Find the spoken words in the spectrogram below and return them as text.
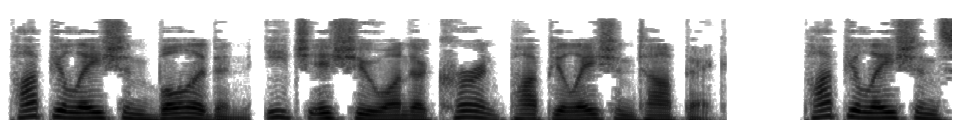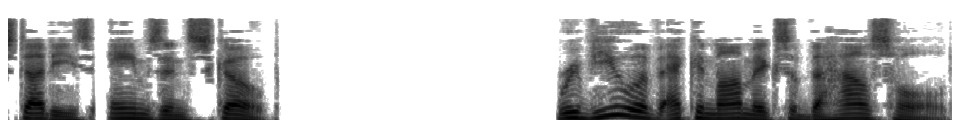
Population Bulletin, each issue on a current population topic. Population Studies, Aims and Scope. Review of Economics of the Household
